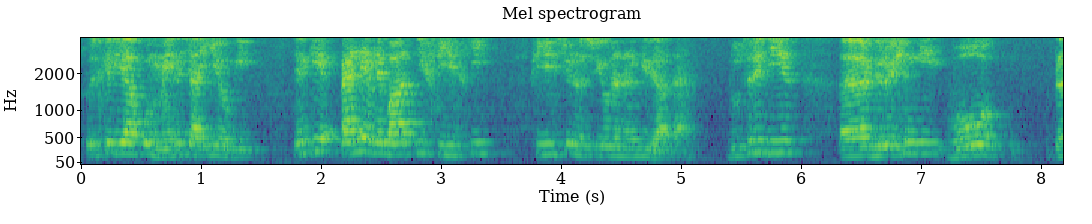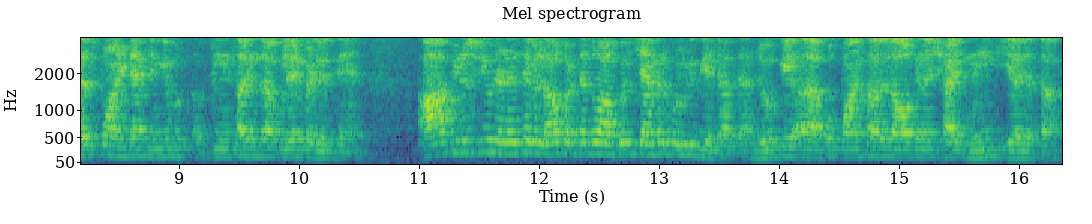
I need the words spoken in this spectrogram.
تو اس کے لیے آپ کو محنت چاہیے ہوگی۔ یعنی کہ پہلے ہم نے بات کی فیس کی۔ فیس یونیورسٹی آف لنڈن کی زیادہ ہے دوسری چیز ڈیوریشن کی، وہ پلس پوائنٹ ہے۔ یعنی جن کے تین سال کے اندر آپ کلیئر کر لیتے ہیں۔ آپ یونیورسٹی آف لنڈن سے اگر لا کرتے ہیں تو آپ کو ایک چیمبر کھول کے دیا جاتا ہے۔ جو کہ آپ کو پانچ سال لا کے اندر شاید نہیں کیا جاتا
